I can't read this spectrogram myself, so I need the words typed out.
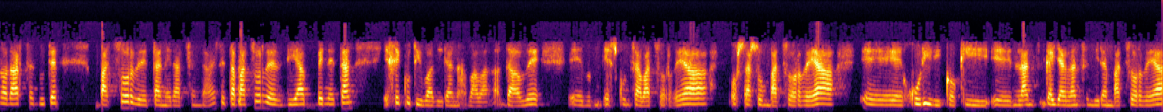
nora hartzen duten batzordeetan eratzen da, ez? Eta batzorde dia benetan ejekutiboa dirana, ba, ba, daude e, eskuntza batzordea, osasun batzordea, e, juridikoki e, lan, gaiak lantzen diren batzordea,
